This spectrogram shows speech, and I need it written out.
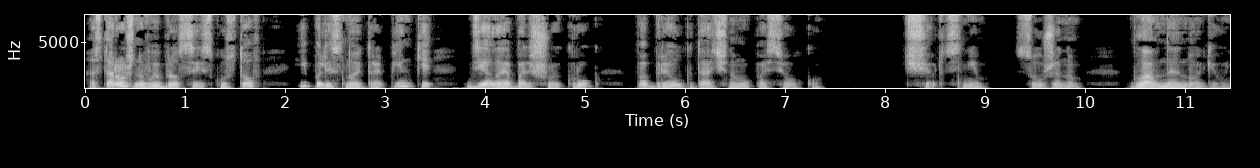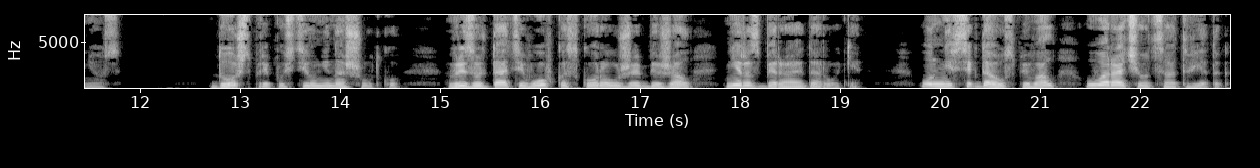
Осторожно выбрался из кустов и по лесной тропинке, делая большой круг, побрел к дачному поселку. Черт с ним, с ужином. Главное, ноги унес. Дождь припустил не на шутку. В результате Вовка скоро уже бежал, не разбирая дороги. Он не всегда успевал уворачиваться от веток.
